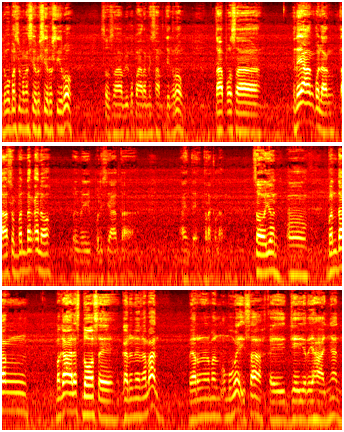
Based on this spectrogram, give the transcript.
lumabas yung mga 000. So sabi ko para may something wrong. Tapos sa uh, hinayaan ko lang, tapos yung bandang ano, uy, may pulis yata. Ay hindi, truck lang. So yun, uh, bandang mag-aalas 12, gano'n na naman. Meron na naman umuwi, isa kay Jay Rehanyan.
